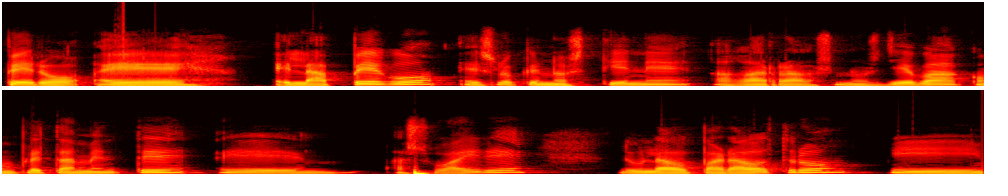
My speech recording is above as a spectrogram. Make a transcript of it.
pero eh, el apego es lo que nos tiene agarrados, nos lleva completamente eh, a su aire de un lado para otro y,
